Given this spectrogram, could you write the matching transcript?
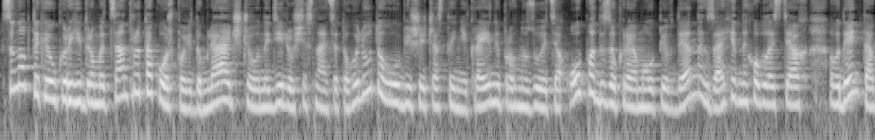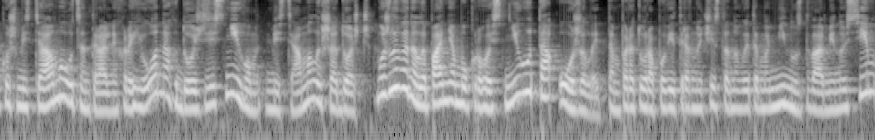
Синоптики Укргідрометцентру також повідомляють, що у неділю 16 лютого у більшій частині країни прогнозуються опади, зокрема у південних західних областях. В день також місцями у центральних регіонах регіонах дощ зі снігом, місцями лише дощ. Можливе налипання мокрого снігу та ожеледь. Температура повітря вночі становитиме мінус 2, мінус 7,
